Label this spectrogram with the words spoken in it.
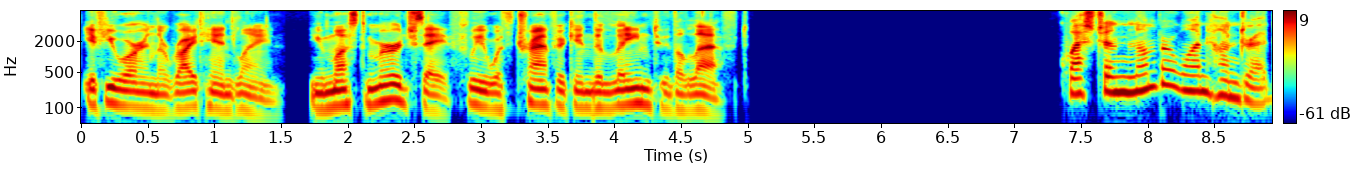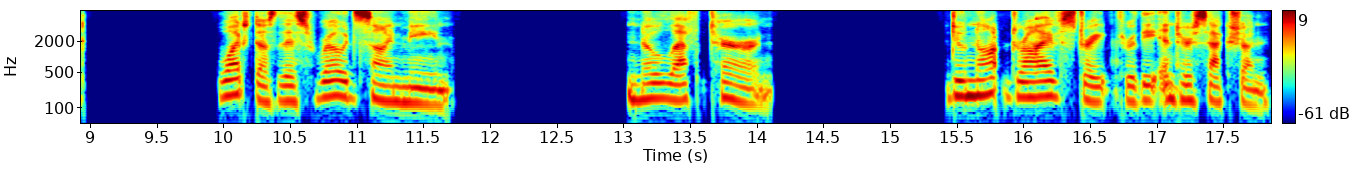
If you are in the right-hand lane, you must merge safely with traffic in the lane to the left. Question number 100. What does this road sign mean? No left turn. Do not drive straight through the intersection.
